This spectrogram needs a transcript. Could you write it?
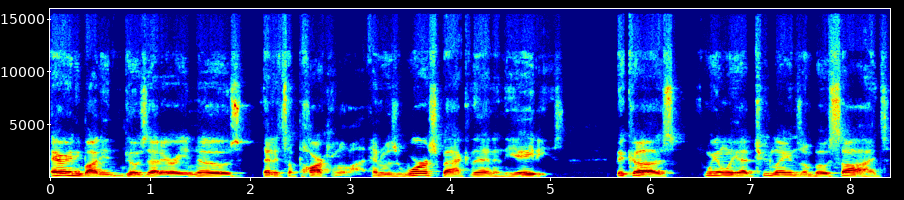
anybody that goes that area knows that it's a parking lot. And it was worse back then in the 80s because we only had two lanes on both sides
